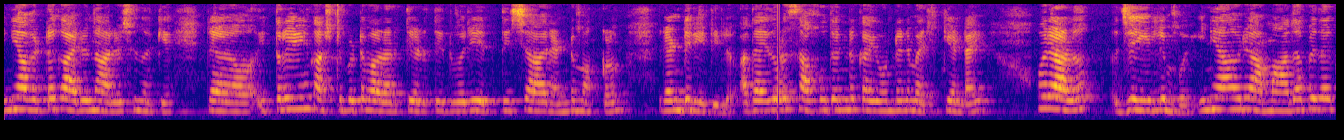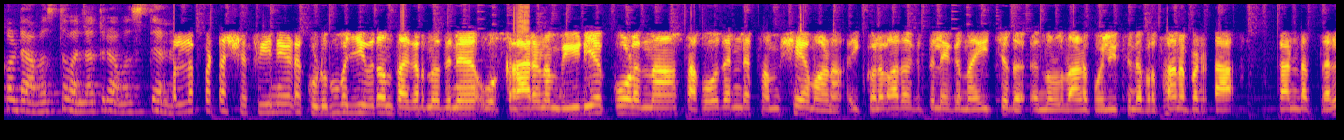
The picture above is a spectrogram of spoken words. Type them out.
ഇനി അവരുടെ കാര്യം ഒന്ന് ആലോചിച്ച് നോക്കിയേ. ഇത്രയും കഷ്ടപ്പെട്ട് വളർത്തിയെടുത്ത് ഇതുവരെ എത്തിച്ച ആ രണ്ട് മക്കളും രണ്ട് രീതിയിൽ അതായത് ഒരു സഹോദരന്റെ കൈ കൊണ്ട് തന്നെ മരിക്കുകയുണ്ടായി ഒരാൾ ജയിലിലും പോയി. ഇനി ആ ഒരു മാതാപിതാക്കളുടെ അവസ്ഥ വല്ലാത്തൊരു അവസ്ഥയാണ്. കൊല്ലപ്പെട്ട ഷെഫീനയുടെ കുടുംബജീവിതം തകർന്നതിന് കാരണം വീഡിയോ കോൾ എന്ന സഹോദരന്റെ സംശയമാണ് ഈ കൊലപാതകത്തിലേക്ക് നയിച്ചത് എന്നുള്ളതാണ് പോലീസിന്റെ പ്രധാനപ്പെട്ട കണ്ടെത്തൽ.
